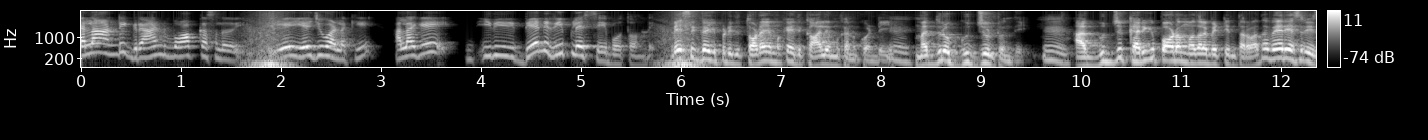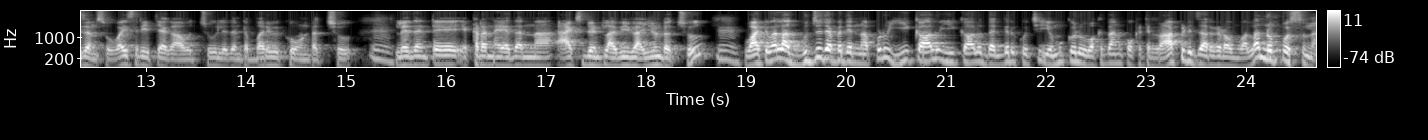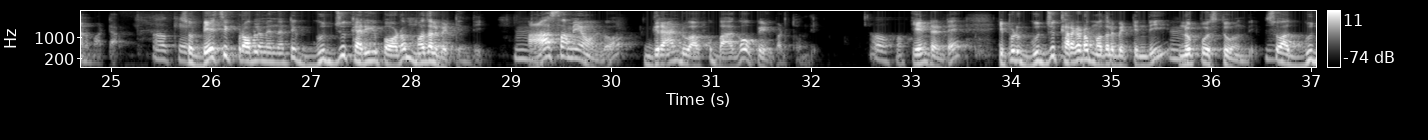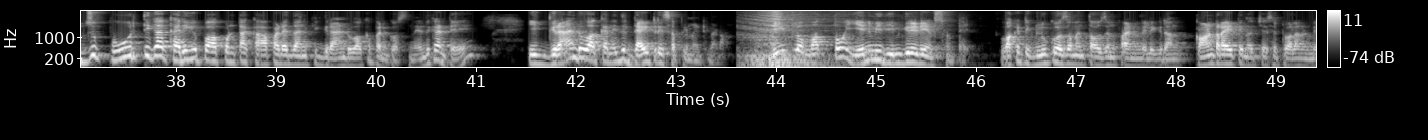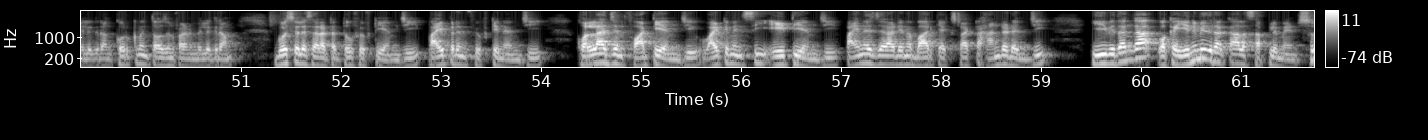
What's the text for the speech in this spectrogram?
ఎలా అండి? Grand walk అసలు ఏ ఏజ్ వాళ్ళకి? అలాగే ఇది దేన్ని రీప్లేస్ చేయబోతోంది? బేసిక్గా ఇప్పుడు ఇది తొడ ఎముక ఇది కాలు ఎముక అనుకోండి. మధ్యలో గుజ్జు ఉంటుంది. ఆ గుజ్జు కరిగిపోవడం మొదలు పెట్టిన తర్వాత వేరియస్ రీజన్స్ వయసు రీత్యా కావచ్చు లేదంటే బరువు ఎక్కువ ఉండొచ్చు లేదంటే ఎక్కడన్నా ఏదన్నా యాక్సిడెంట్లు అవి ఇవి అయి ఉండొచ్చు. వాటి వల్ల ఆ గుజ్జు దెబ్బతిన్నప్పుడు ఈ కాలు ఈ కాలు దగ్గరకు వచ్చి ఎముకలు ఒకదానికొకటి రాపిడి జరగడం వల్ల నొప్పి వస్తుంది అనమాట సో బేసిక్ ప్రాబ్లం ఏంటంటే గుజ్జు కరిగిపోవడం మొదలు పెట్టింది ఆ సమయంలో గ్రాండ్ వాక్ బాగా ఉపయోగపడుతుంది. ఏంటంటే ఇప్పుడు గుజ్జు కరగడం మొదలు పెట్టింది మ్మ్. నొప్పి వస్తూ ఉంది. సో ఆ గుజ్జు పూర్తిగా కరిగిపోకుండా కాపాడేదానికి గ్రాండ్ వాక్ పనికొస్తుంది. ఎందుకంటే ఈ గ్రాండ్ వాక్ అనేది డైటరీ సప్లిమెంట్ మేడం. దీంట్లో మొత్తం ఎనిమిది ఇంగ్రీడియంట్స్ ఉంటాయి. ఒకటి glucosamine thousand five hundred milligram chondroitin వచ్చేసి twelve hundred milligram curcumin thousand five hundred milligram boswellia serrata two fifty mg piperine fifteen mg collagen forty mg vitamin C eighty mg pinus gerardiana bark extract hundred mg. ఈ విధంగా ఒక ఎనిమిది రకాల supplements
